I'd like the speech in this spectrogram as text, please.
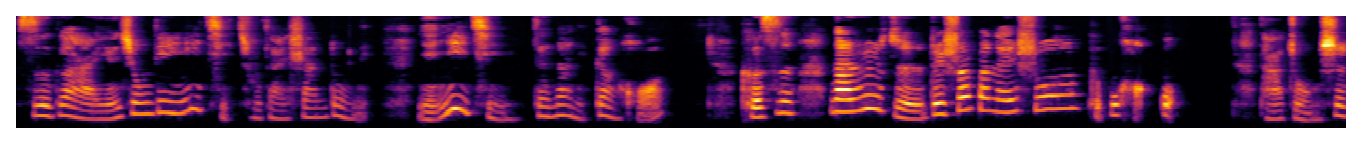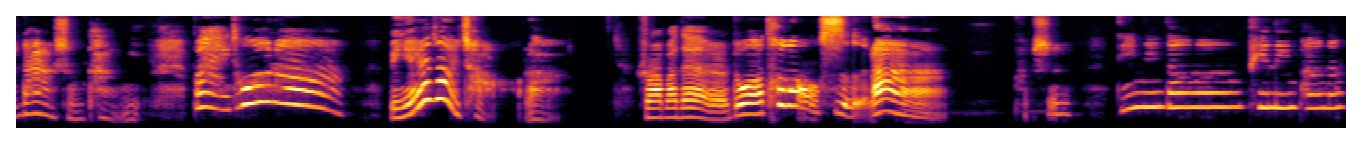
四个矮人兄弟一起住在山洞里，也一起在那里干活。可是那日子对刷巴来说可不好过。他总是大声抗议：“拜托啦，别再吵了！刷把的耳朵痛死啦！”可是叮铃当啷，噼里啪啦，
